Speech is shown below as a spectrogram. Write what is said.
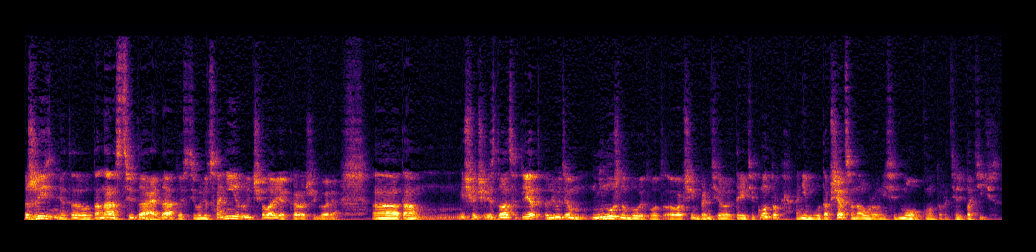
жизнь, это вот она расцветает, да, то есть эволюционирует человек, короче говоря, а, там еще через 20 лет людям не нужно будет вот вообще имплантировать третий контур, они будут общаться на уровне седьмого контура телепатически.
